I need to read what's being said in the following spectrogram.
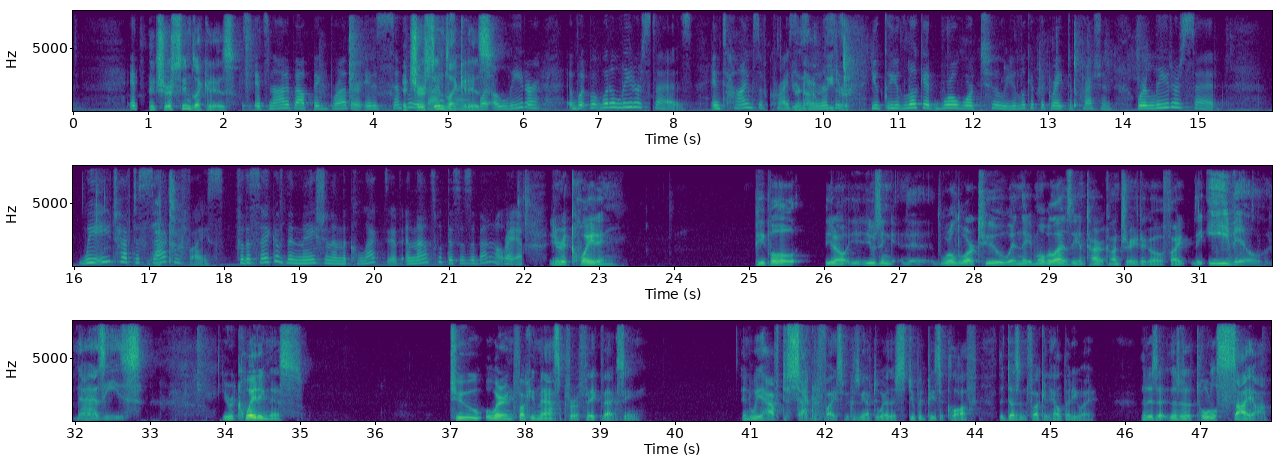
It sure seems like it is. It's, it's not about Big Brother. It is simply It sure about seems like it is. What a leader, but, but what a leader says in times of crisis. You're not and a this leader. Is, you, you look at World War II, you look at the Great Depression, where leaders said, we each have to sacrifice for the sake of the nation and the collective. And that's what this is about. Right. You're equating people, you know, using uh, World War II when they mobilized the entire country to go fight the evil Nazis. You're equating this to wearing fucking masks for a fake vaccine. And we have to sacrifice because we have to wear this stupid piece of cloth that doesn't fucking help anyway. That is a that is a total psyop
